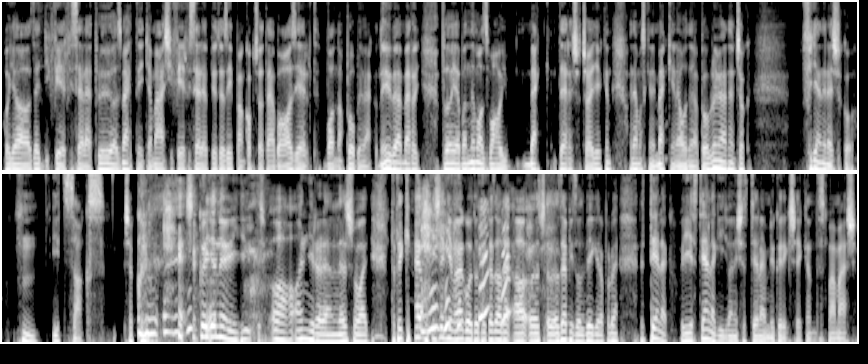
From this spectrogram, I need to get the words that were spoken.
hogy az egyik férfi szereplő az megtanítja a másik férfi szereplőt, az éppen kapcsolatában azért vannak problémák a nővel, mert hogy valójában nem az van, hogy meg, terhes a csaj egyébként, hogy nem azt kéne, hogy meg kéne oldani a problémát, hanem csak figyelni rá, és akkor hm, it sucks. És akkor, és akkor ugye a nő így, és oh, annyira rendes vagy. Tehát kb. és ennyi megoldódik az, az, az, az epizód végére a probléma. De tényleg, hogy ez tényleg így van, és ez tényleg működik, és egyébként ezt már más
